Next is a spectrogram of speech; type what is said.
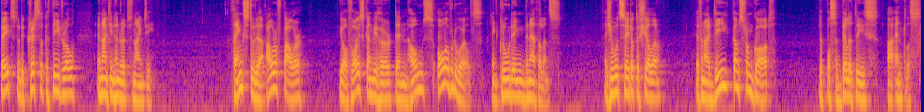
paid to the Crystal Cathedral in 1990. Thanks to the Hour of Power, your voice can be heard in homes all over the world, including the Netherlands. As you would say, Dr. Schiller, if an idea comes from God, the possibilities are endless.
